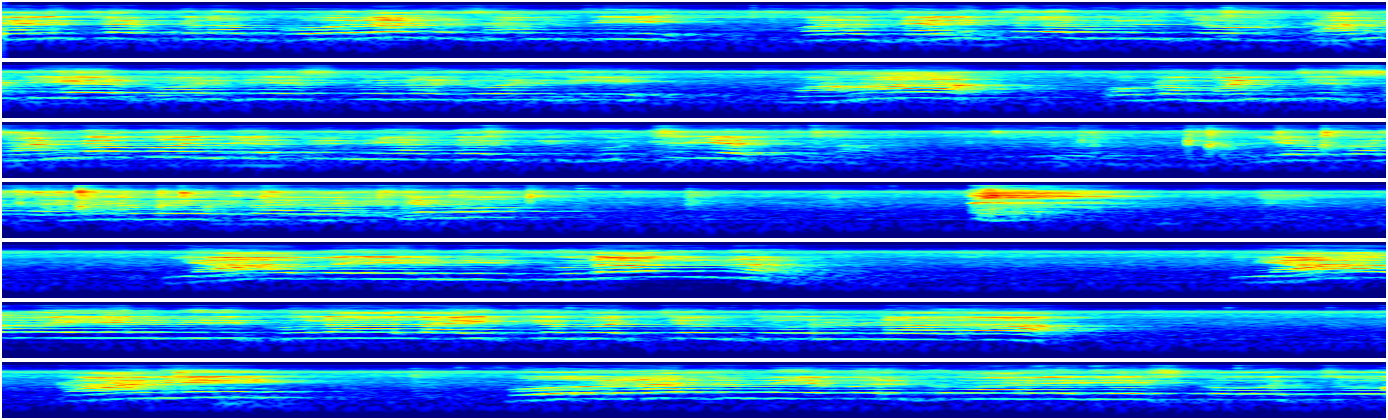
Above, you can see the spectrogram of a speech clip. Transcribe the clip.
దళిత హక్కుల పోరాట సమితి మన దళితుల గురించి ఒక కమిటీ ఏర్పాటు చేసుకున్నటువంటి మహా ఒక మంచి సంఘం అని చెప్పి మీ అందరికీ గుర్తు చేస్తున్నాం. ఈ యొక్క సంఘం యొక్క లక్ష్యము యాభై ఎనిమిది కులాలు ఉన్నారు. యాభై ఎనిమిది కులాలు ఐక్యమత్యంతో ఉండాలా కానీ పోరాటం ఎవరికి వారే చేసుకోవచ్చు?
